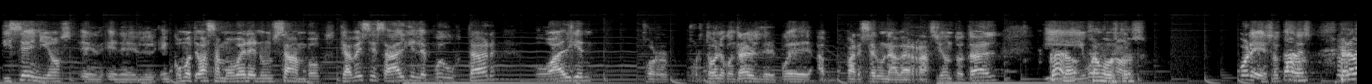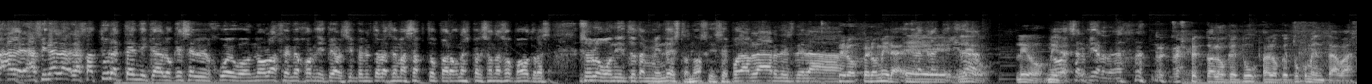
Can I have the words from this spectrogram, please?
diseños en, en el, en cómo te vas a mover en un sandbox que a veces a alguien le puede gustar o a alguien, por, por todo lo contrario, le puede parecer una aberración total. Y, Claro, bueno, son no, gustos. por eso, Claro. entonces, Pero a ver, al final la, la factura técnica, lo que es el juego, no lo hace mejor ni peor, simplemente lo hace más apto para unas personas o para otras. Eso es lo bonito también de esto, ¿no? Si se puede hablar desde la. Pero, pero mira, eh. Leo, Leo, no mira, mierda. respecto a lo que tú a lo que tú comentabas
